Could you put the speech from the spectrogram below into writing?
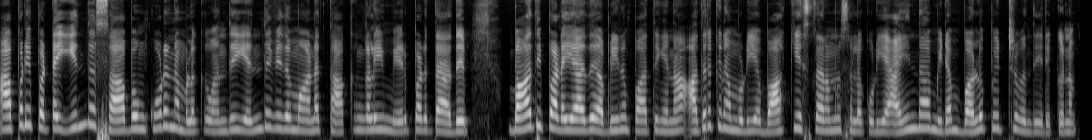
அப்படிப்பட்ட இந்த சாபம் கூட நம்மளுக்கு வந்து எந்த விதமான தாக்கங்களையும் ஏற்படுத்தாது. பாதிப்படையாது அப்படின்னு பார்த்தீங்கன்னா அதற்கு நம்முடைய பாக்கியஸ்தானம்னு சொல்லக்கூடிய ஐந்தாம் இடம் வலுப்பெற்று வந்து இருக்கணும்.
